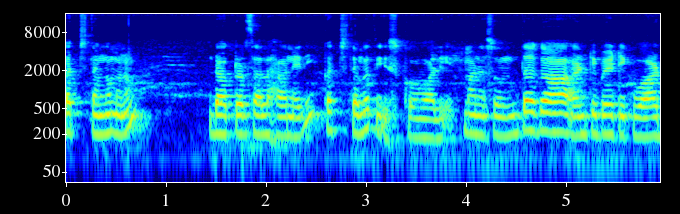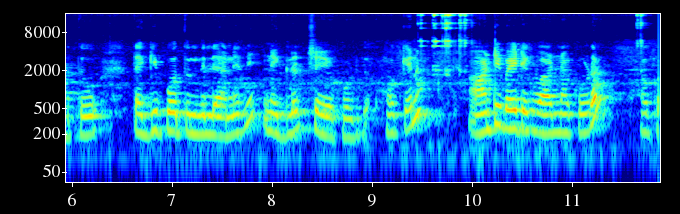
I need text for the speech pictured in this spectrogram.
ఖచ్చితంగా మనం డాక్టర్ సలహా అనేది ఖచ్చితంగా తీసుకోవాలి. మన సొంతగా యాంటీబయాటిక్ వాడుతూ తగ్గిపోతుందిలే అనేది నెగ్లెక్ట్ చేయకూడదు. ఓకేనా? యాంటీబయాటిక్ వాడినా కూడా ఒక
